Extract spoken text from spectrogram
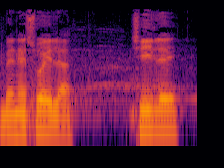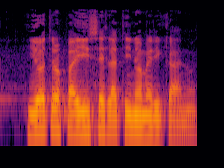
Venezuela, Chile y otros países latinoamericanos.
